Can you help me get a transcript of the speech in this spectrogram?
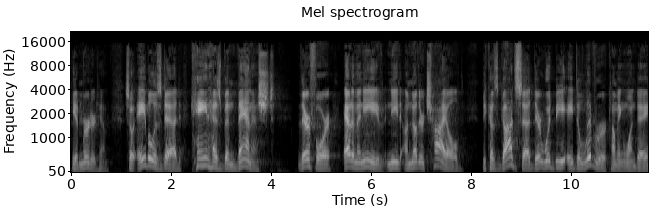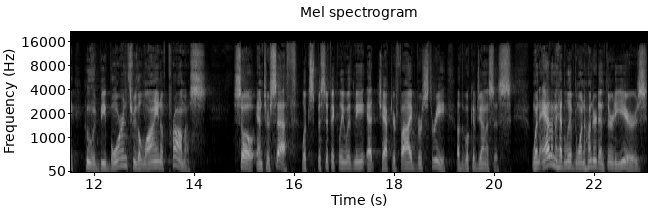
he had murdered him. So Abel is dead, Cain has been banished. Therefore, Adam and Eve need another child because God said there would be a deliverer coming one day who would be born through the line of promise. So, enter Seth. Look specifically with me at chapter 5, verse 3 of the book of Genesis. When Adam had lived 130 years,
